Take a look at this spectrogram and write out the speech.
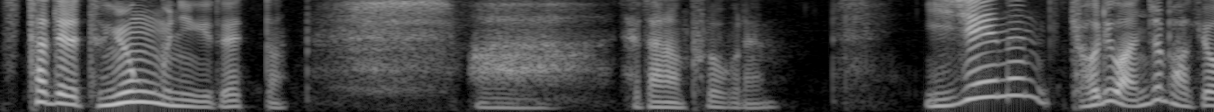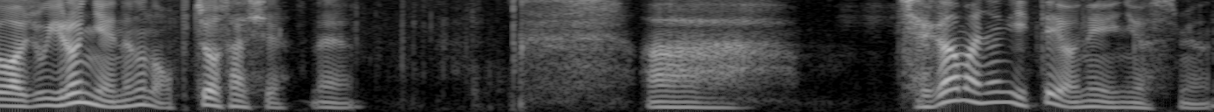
스타들의 등용문이기도 했던 아 대단한 프로그램. 이제는 결이 완전 바뀌어가지고 이런 예능은 없죠 사실. 네. 아 제가 만약에 이때 연예인이었으면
